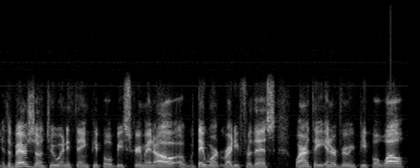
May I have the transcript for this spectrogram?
If the Bears don't do anything, people will be screaming, oh, uh, they weren't ready for this. Why aren't they interviewing people? Well,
